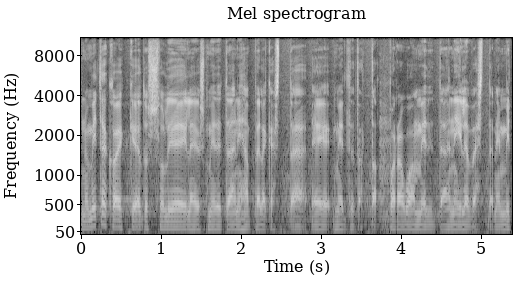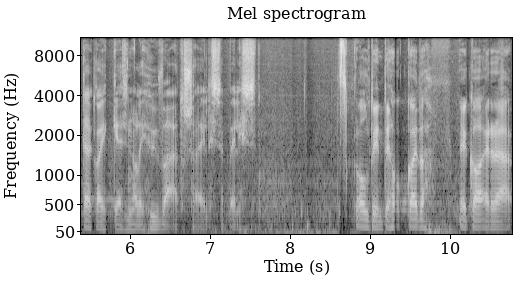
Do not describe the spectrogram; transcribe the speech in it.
No mitä kaikkea tuossa oli eilen, jos mietitään ihan pelkästään, ei mietitä tappara, vaan mietitään Ilvestä, niin mitä kaikkea siinä oli hyvää tuossa eilisessä pelissä? Oltiin tehokkaita. Eka erää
